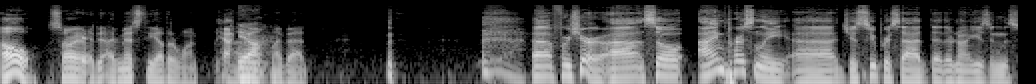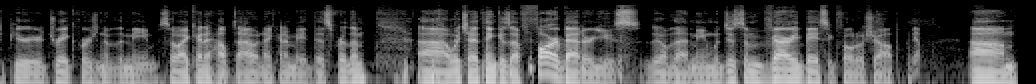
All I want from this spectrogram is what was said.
Oh, sorry, I missed the other one. Yeah. Uh, Yeah. my bad. Uh, for sure. Uh, so I'm personally uh, just super sad that they're not using the superior Drake version of the meme. So I kind of helped out and I kind of made this for them, uh, which I think is a far better use of that meme with just some very basic Photoshop. Yep. Um,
